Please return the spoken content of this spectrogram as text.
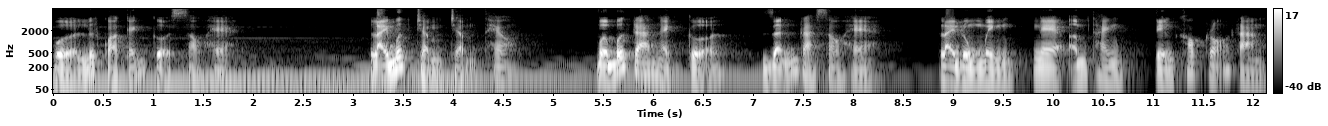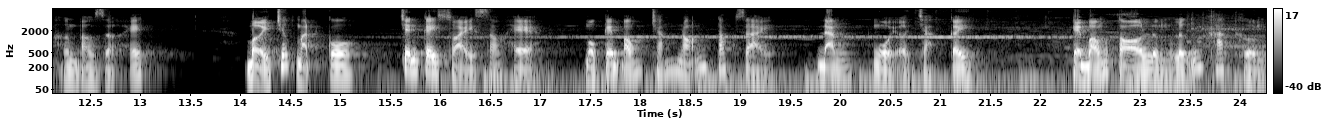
Vừa lướt qua cánh cửa sau hè. Lại bước chậm chậm theo, Vừa bước ra ngạch cửa, Dẫn ra sau hè. Lại rùng mình nghe âm thanh, Tiếng khóc rõ ràng hơn bao giờ hết. Bởi trước mặt cô, Trên cây xoài sau hè, Một cái bóng trắng nõn tóc dài Đang ngồi ở chạc cây. Cái bóng to lửng lững khác thường,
